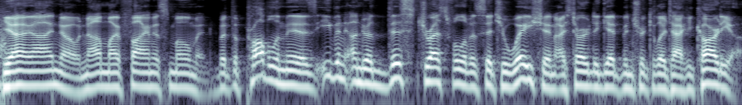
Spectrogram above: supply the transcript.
Yeah, I know, not my finest moment. But the problem is, even under this stressful of a situation, I started to get ventricular tachycardia.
